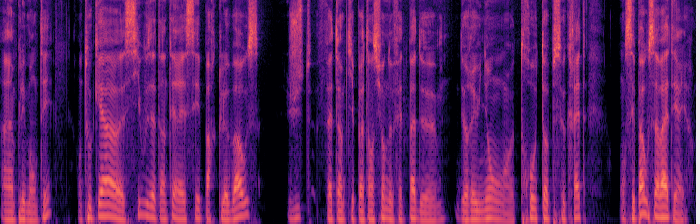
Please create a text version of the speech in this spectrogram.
à implémenter. En tout cas, si vous êtes intéressé par Clubhouse, juste faites un petit peu attention, ne faites pas de, réunions euh, trop top secrètes. On ne sait pas où ça va atterrir.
